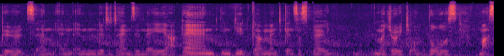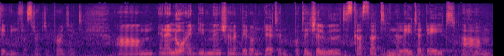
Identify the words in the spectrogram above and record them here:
periods and, and, and later times in the year, and indeed, government can suspend majority of those massive infrastructure projects. Um, and I know I did mention a bit on debt, and potentially we'll discuss that in a later date. Um,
